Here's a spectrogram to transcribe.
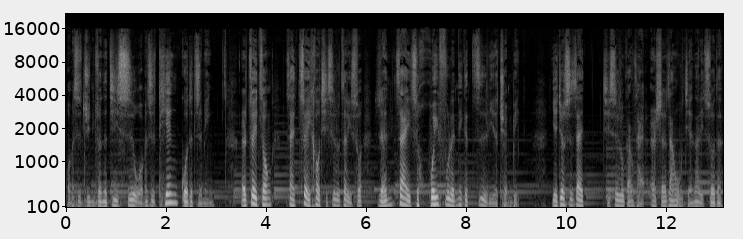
我们是君尊的祭司，我们是天国的子民，而最终在最后启示录这里说，人再一次恢复了那个治理的权柄。也就是在启示录刚才二十二章五节那里说的，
